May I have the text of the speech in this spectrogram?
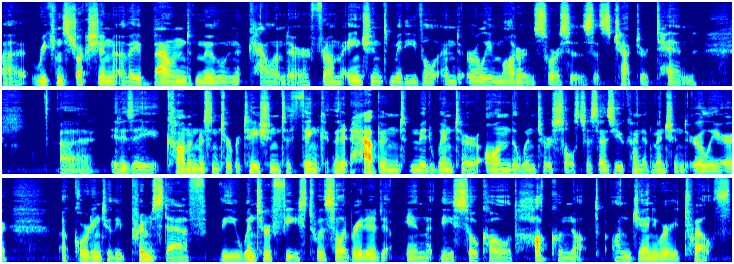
uh, reconstruction of a bound moon calendar from ancient, medieval, and early modern sources. That's chapter ten. Uh, it is a common misinterpretation to think that it happened midwinter on the winter solstice, as you kind of mentioned earlier. According to the Primstav, the winter feast was celebrated in the so called Hakunot on January 12th.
